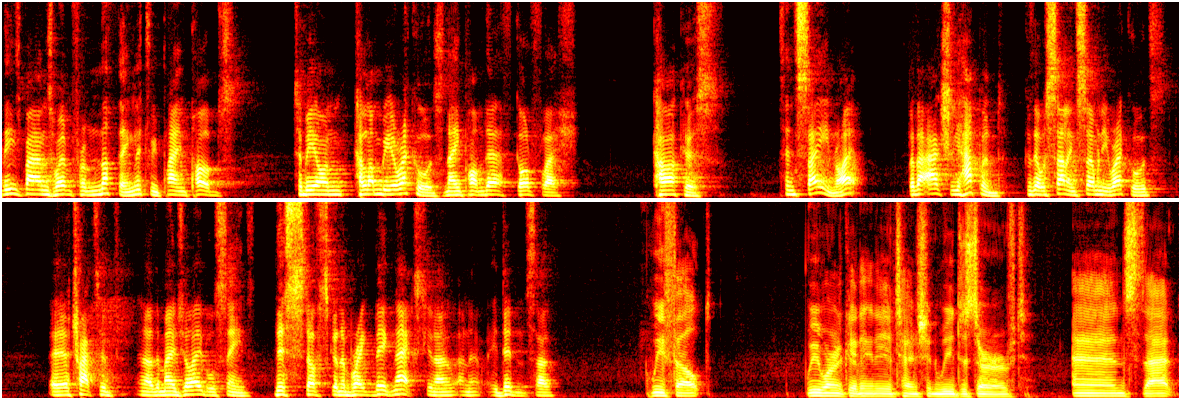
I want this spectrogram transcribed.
These bands went from nothing, literally playing pubs, to be on Columbia Records, Napalm Death, Godflesh, Carcass. It's insane, right? But that actually happened because they were selling so many records. It attracted you know, the major label scenes. This stuff's going to break big next, you know, and it, it didn't. So We felt we weren't getting any attention we deserved, and that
